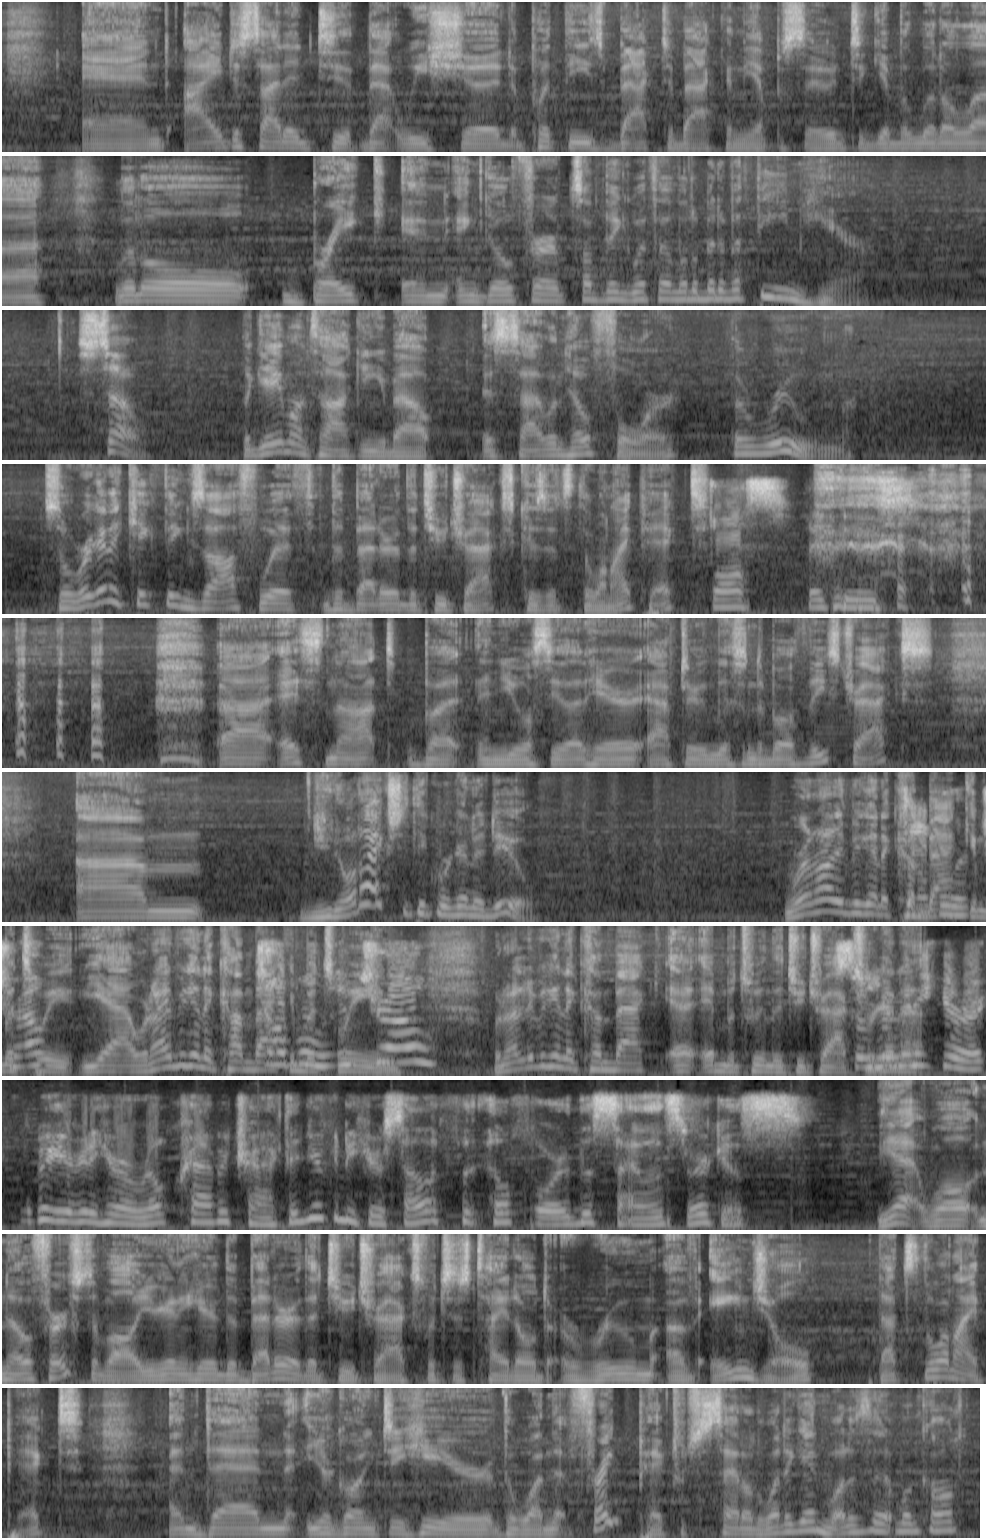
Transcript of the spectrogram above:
And I decided to, that we should put these back to back in the episode to give a little, uh, little break and, and go for something with a little bit of a theme here. So, the game I'm talking about is Silent Hill 4 The Room. So, we're going to kick things off with the better of the two tracks because it's the one I picked. False. Fake news. Uh, it's not, but, and you will see that here after you listen to both of these tracks. Um, you know what I actually think we're going to do? We're not even going to come Double back in between. Yeah, we're not even going to come back Double in between. intro? We're not even going to come back uh, in between the two tracks. so we're you're going gonna hear a, you're gonna hear a real crappy track, then you're gonna hear Silent Hill 4, The Silent Circus. Yeah, well, no, first of all, you're going to hear the better of the two tracks, which is titled A Room of Angel. That's the one I picked. And then you're going to hear the one that Frank picked, which is titled what again? What is that one called?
